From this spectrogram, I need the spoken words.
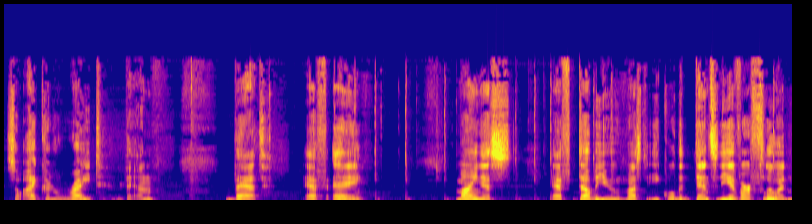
So I could write then that FA minus FW must equal the density of our fluid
